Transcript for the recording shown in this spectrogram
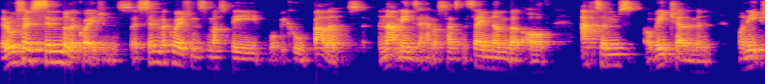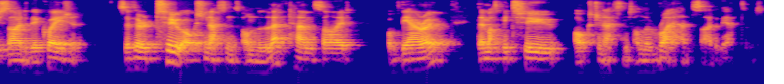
There are also symbol equations. So symbol equations must be what we call balanced, and that means it must have the same number of atoms of each element on each side of the equation. So if there are two oxygen atoms on the left-hand side of the arrow, there must be two oxygen atoms on the right-hand side of the atoms.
